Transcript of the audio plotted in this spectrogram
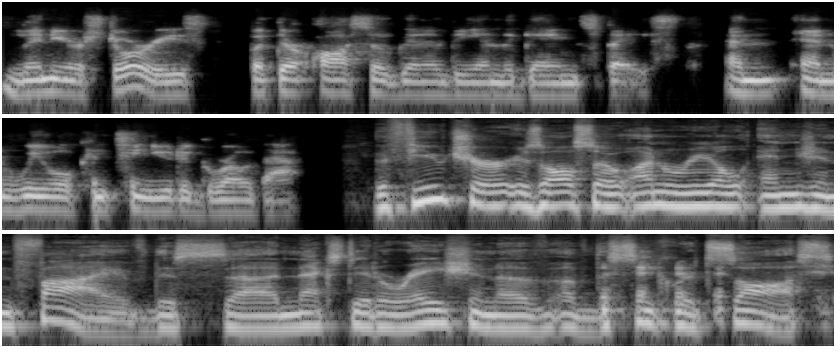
linear stories, but they're also going to be in the game space, and and we will continue to grow that. The future is also Unreal Engine Five, this uh, next iteration of of the secret sauce.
